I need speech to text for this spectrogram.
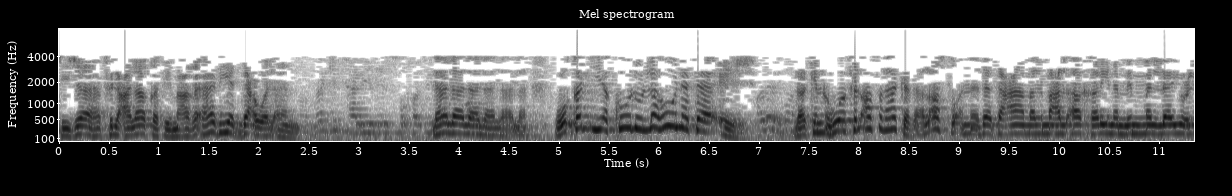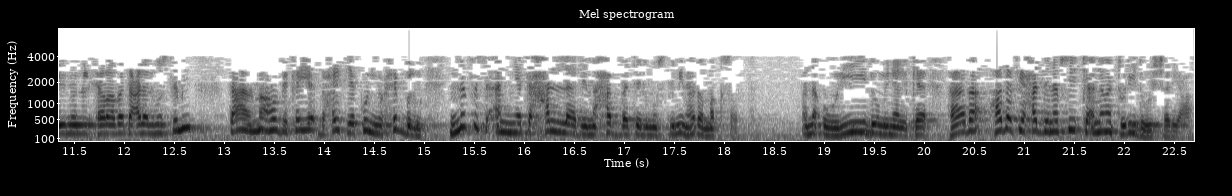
تجاه في العلاقة مع هذه هي الدعوة الآن. لا لا لا لا لا, لا. وقد يكون له نتائج. لكن هو في الأصل هكذا. الأصل أن إذا تعامل مع الآخرين ممن لا يعلنون الحرابة على المسلمين تعامل معه بكي بحيث يكون يحب نفس أن يتحلى بمحبة المسلمين. هذا مقصد. أنا أريد من الك... هذا هذا في حد نفسه كأنما تريده الشريعة.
